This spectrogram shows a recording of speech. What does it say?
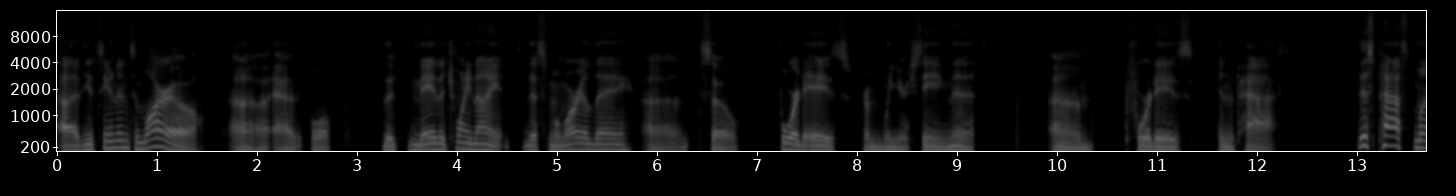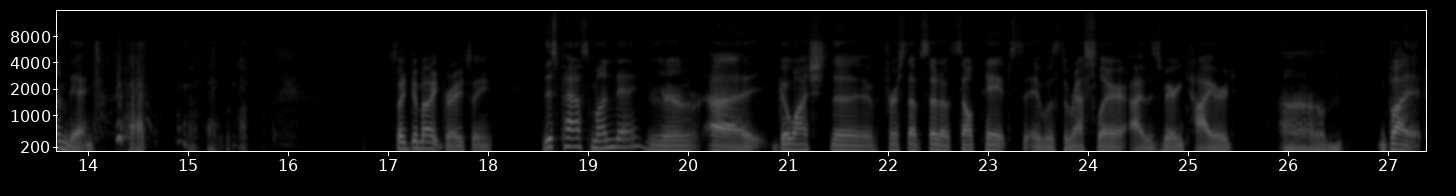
uh, you tune in tomorrow, uh, at well, the May the 29th, this Memorial Day. Uh, so four days from when you're seeing this. Um, four days in the past. This past Monday. Say goodnight, Gracie. this past Monday, you know, uh, go watch the first episode of Self Tapes. It was The Wrestler. I was very tired, um, but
